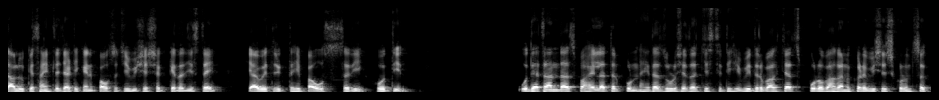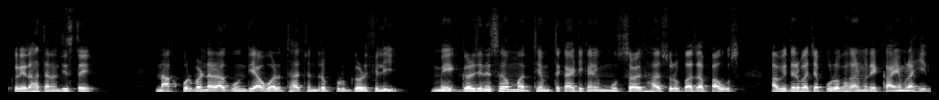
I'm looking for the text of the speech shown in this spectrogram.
तालुके सांगितले ज्या ठिकाणी पावसाची विशेष शक्यता दिसते या व्यतिरिक्तही पाऊस सरी होतील. उद्याचा अंदाज पाहिला तर पुन्हा एकदा जोड शेताची स्थिती ही विदर्भाच्याच पूर्व भागांकडे विशेष करून सक्रिय राहताना दिसते. नागपूर भंडारा गोंदिया वर्धा चंद्रपूर गडचिली मेघगर्जनेसह मध्यम तर काही ठिकाणी मुसळधार स्वरूपाचा पाऊस हा विदर्भाच्या पूर्व भागांमध्ये कायम राहील.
